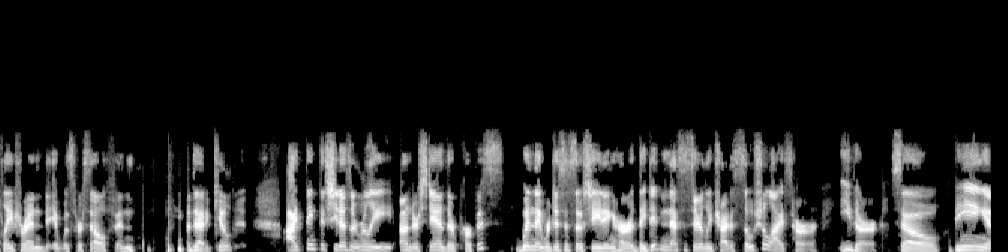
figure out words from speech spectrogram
play friend, it was herself, and her daddy killed it. I think that she doesn't really understand their purpose when they were disassociating her. They didn't necessarily try to socialize her either. So, being an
